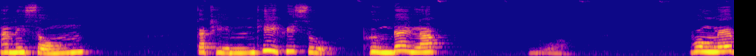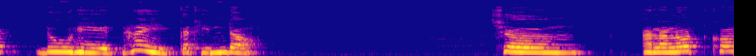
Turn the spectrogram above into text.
อนิสงส์กถินที่พิสุพึงได้รับ วงเล็บดูเหตุให้กถินดอก เชิงอลรถข้อ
